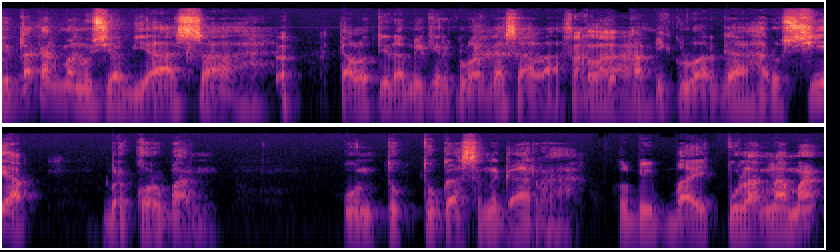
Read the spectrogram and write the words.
kita kan manusia biasa. Kalau tidak mikir keluarga salah. Salah. Tetapi keluarga harus siap berkorban untuk tugas negara. Lebih baik pulang nama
